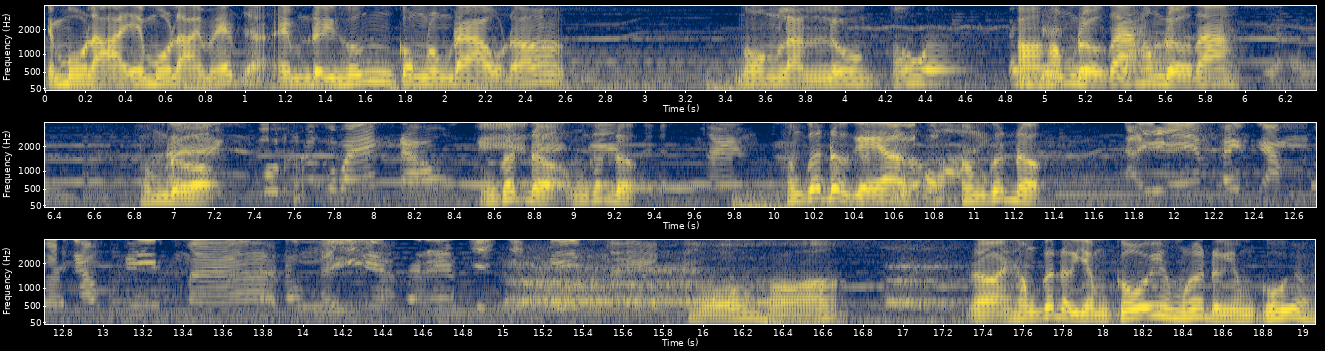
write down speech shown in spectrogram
Em mua lại em mua lại mép ép em đi hướng con long đao đó. Ngon lành luôn. À, không được ta không được ta không được. Không cất được không cất được. không cất được kìa. Không cất được. Tại vì em phải cầm rồi đau kim mà. Đâu nghĩ em em về kim mà. Ủa hả? Rồi không có được dòng cuối không có được dòng cuối rồi.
